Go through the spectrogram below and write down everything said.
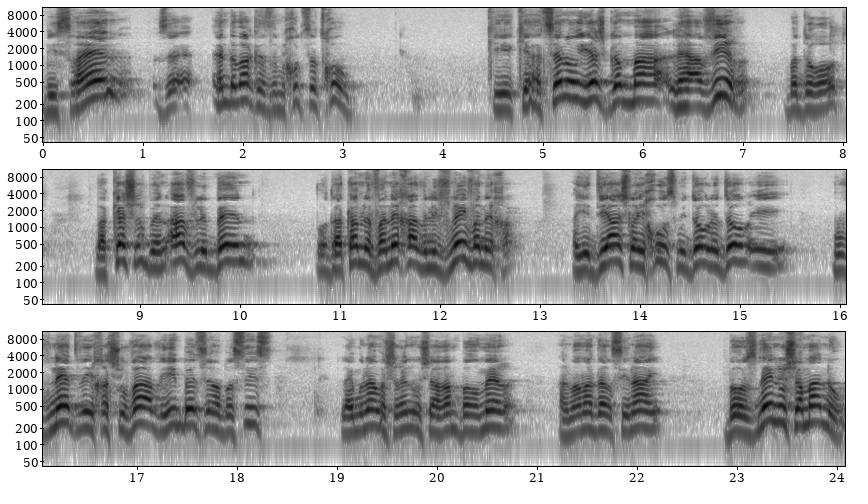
בישראל זה, אין דבר כזה, זה מחוץ לתחום. כי, כי אצלנו יש גם מה להעביר בדורות, והקשר בין אב לבן, והודעתם לבניך ולבני בניך. הידיעה של הייחוס מדור לדור היא מובנית והיא חשובה, והיא בעצם הבסיס לאמונה, מה שראינו שהרמב"ם אומר על מעמד הר סיני, באוזנינו שמענו,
